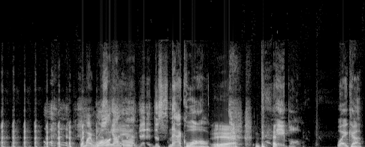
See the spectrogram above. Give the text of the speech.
Am I wrong on Guy who that? invented the snack wall. Yeah. People, wake up.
